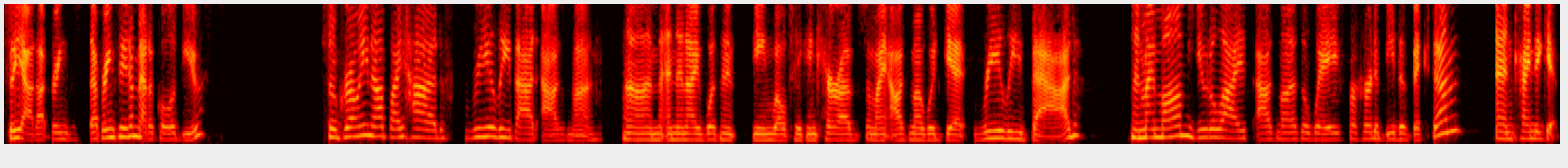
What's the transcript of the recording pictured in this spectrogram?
so yeah, that brings that brings me to medical abuse. So growing up, I had really bad asthma, um, and then I wasn't being well taken care of, so my asthma would get really bad. And my mom utilized asthma as a way for her to be the victim and kind of get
